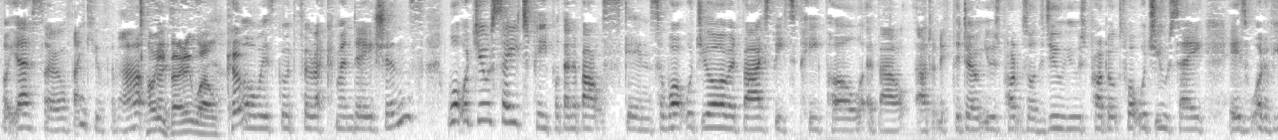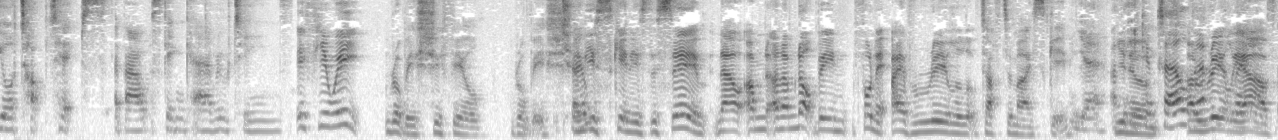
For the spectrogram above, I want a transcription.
but yeah, so thank you for that. Oh, you're That's very welcome. Always good for recommendations. What would you say to people then about skin? So, what would your advice be to people about, I don't know if they don't use products or they do use products, what would you say is one of your top tips about skincare routines? If you eat rubbish, you feel rubbish, True. and your skin is the same. Now, I'm and I'm not being funny. I have really looked after my skin. Yeah, I think you can tell, I really have,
